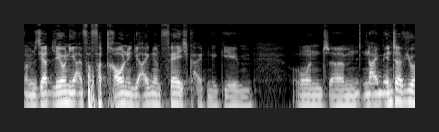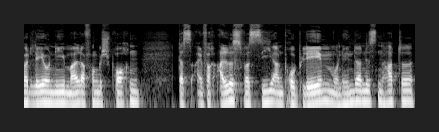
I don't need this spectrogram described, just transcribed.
Ähm, sie hat Leonie einfach Vertrauen in die eigenen Fähigkeiten gegeben. Und ähm, in einem Interview hat Leonie mal davon gesprochen, dass einfach alles, was sie an Problemen und Hindernissen hatte,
